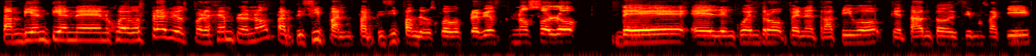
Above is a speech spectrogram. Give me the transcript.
también tienen juegos previos, por ejemplo, ¿no? Participan, participan de los juegos previos, no solo de el encuentro penetrativo que tanto decimos aquí,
